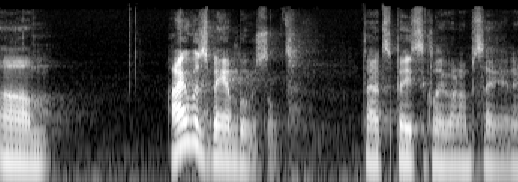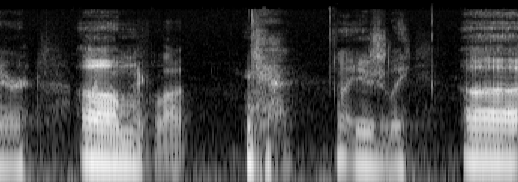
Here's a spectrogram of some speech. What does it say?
Um, I was bamboozled. That's basically what I'm saying here. Um, a lot. yeah, not usually. Uh,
